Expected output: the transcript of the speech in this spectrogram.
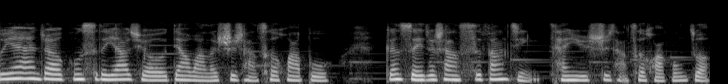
苏嫣按照公司的要求调往了市场策划部，跟随着上司方景参与市场策划工作。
